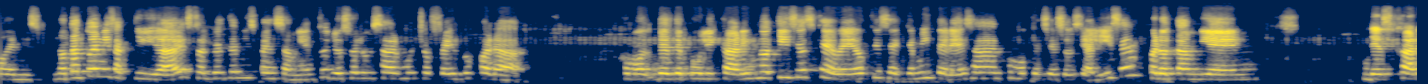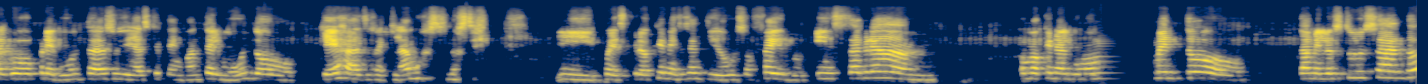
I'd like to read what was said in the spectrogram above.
o de mis, no tanto de mis actividades, tal vez de mis pensamientos. Yo suelo usar mucho Facebook para, como desde publicar noticias que veo que sé que me interesan, como que se socialicen, pero también descargo preguntas o ideas que tengo ante el mundo, quejas, reclamos, no sé. Y pues creo que en ese sentido uso Facebook. Instagram, como que en algún momento también lo estoy usando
